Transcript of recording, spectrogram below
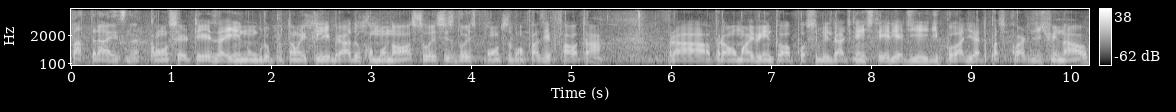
para trás, né? Com certeza. Aí num grupo tão equilibrado como o nosso, esses dois pontos vão fazer falta para uma eventual possibilidade que a gente teria de, de pular direto para as quartas de final.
